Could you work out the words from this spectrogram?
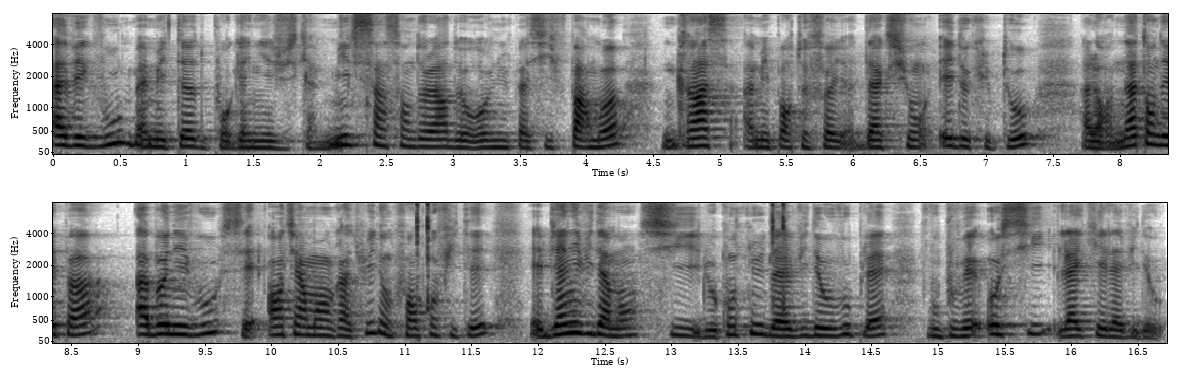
avec vous ma méthode pour gagner jusqu'à 1500 dollars de revenus passifs par mois grâce à mes portefeuilles d'actions et de crypto. Alors n'attendez pas, abonnez-vous, c'est entièrement gratuit, donc faut en profiter. Et bien évidemment, si le contenu de la vidéo vous plaît, vous pouvez aussi liker la vidéo.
